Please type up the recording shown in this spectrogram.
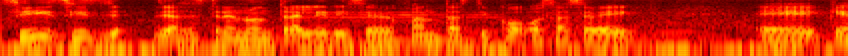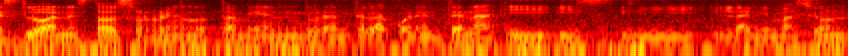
Sí, sí, ya, se estrenó un tráiler y se ve fantástico. O sea, se ve eh, que es, lo han estado desarrollando también durante la cuarentena y, y- y la animación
